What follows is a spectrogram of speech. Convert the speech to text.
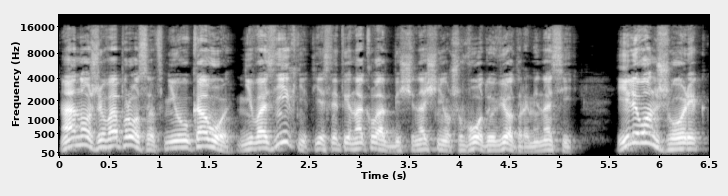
Оно же вопросов ни у кого не возникнет, если ты на кладбище начнешь воду ведрами носить. Или вон Жорик.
